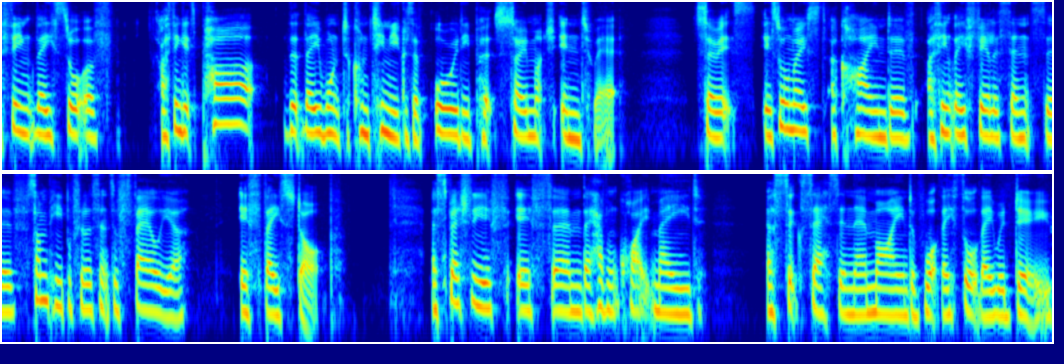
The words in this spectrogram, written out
think they sort of, I think it's part that they want to continue because they've already put so much into it. So it's it's almost a kind of I think they feel a sense of some people feel a sense of failure if they stop especially if if um, they haven't quite made a success in their mind of what they thought they would do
